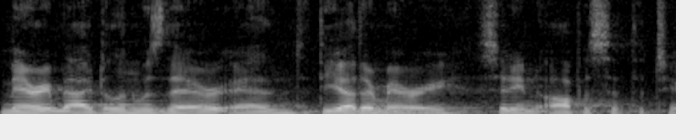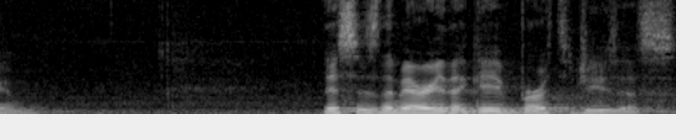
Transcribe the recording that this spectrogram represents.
Mary Magdalene was there, and the other Mary sitting opposite the tomb. This is the Mary that gave birth to Jesus.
